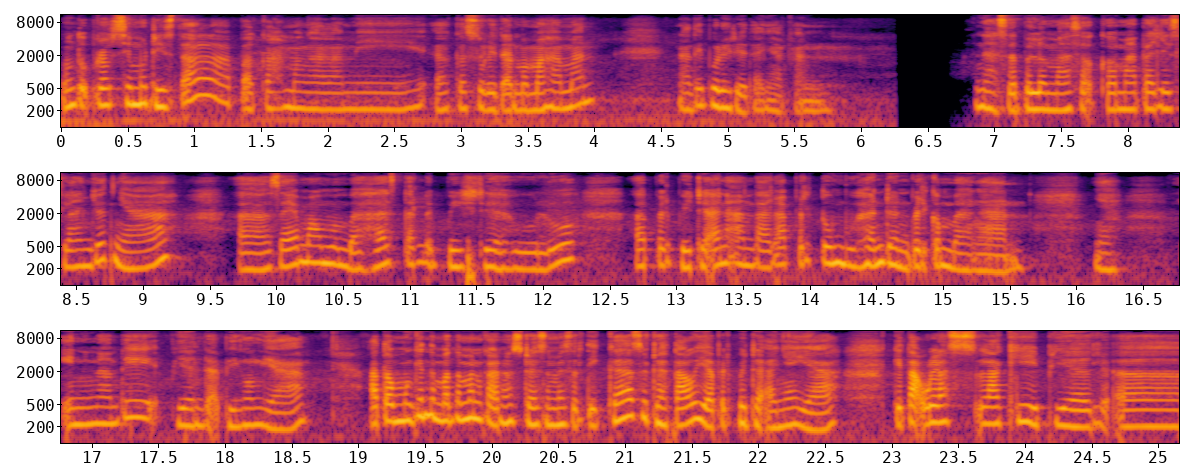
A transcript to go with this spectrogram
Untuk proximodistal apakah mengalami eh, kesulitan pemahaman? Nanti boleh ditanyakan. Nah, sebelum masuk ke materi selanjutnya, uh, saya mau membahas terlebih dahulu uh, perbedaan antara pertumbuhan dan perkembangan. Ya, ini nanti biar tidak bingung ya. Atau mungkin teman-teman karena sudah semester 3 sudah tahu ya perbedaannya ya. Kita ulas lagi biar uh,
